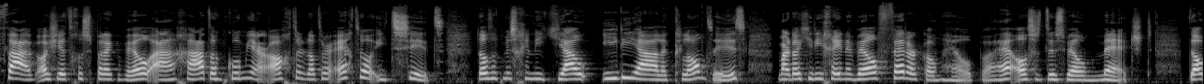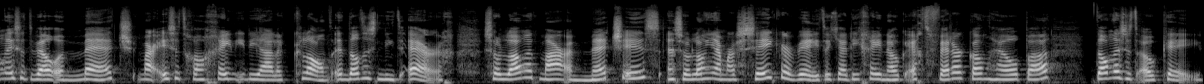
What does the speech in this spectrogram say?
vaak als je het gesprek wel aangaat, dan kom je erachter dat er echt wel iets zit. Dat het misschien niet jouw ideale klant is, maar dat je diegene wel verder kan helpen. Hè? Als het dus wel matcht. Dan is het wel een match, maar is het gewoon geen ideale klant. En dat is niet erg. Zolang het maar een match is en zolang jij maar zeker weet dat jij diegene ook echt verder kan helpen, dan is het oké.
